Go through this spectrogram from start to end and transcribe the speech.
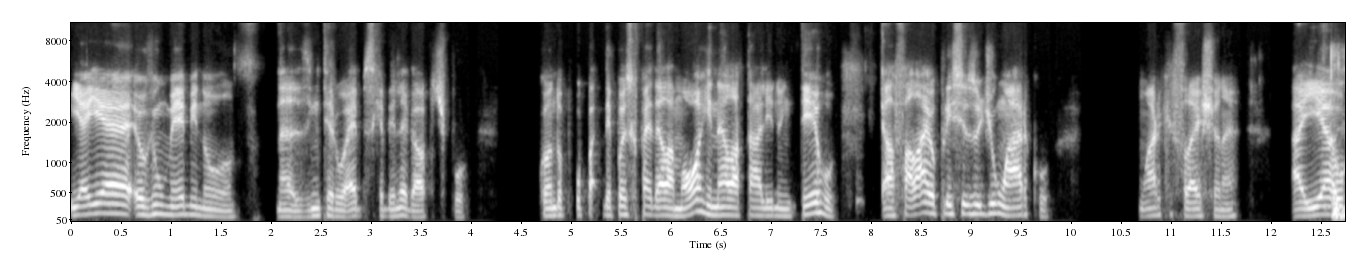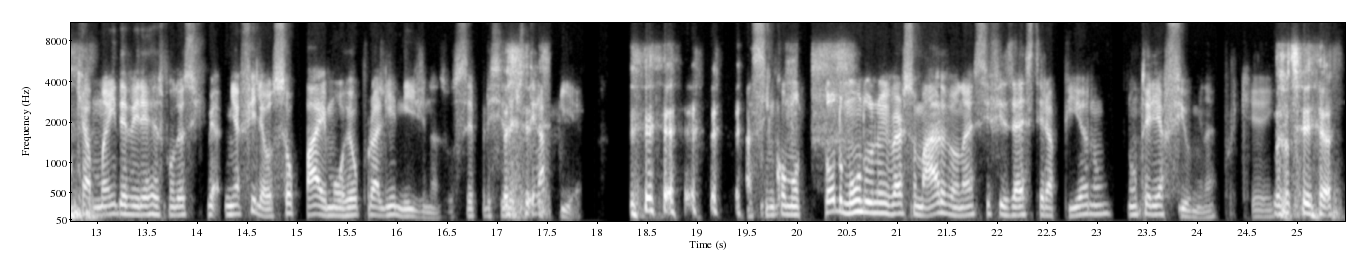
E aí é, eu vi um meme no, nas interwebs que é bem legal, que tipo, quando o depois que o pai dela morre, né, ela tá ali no enterro, ela fala, ah, eu preciso de um arco. Um arco e flecha, né? Aí a- o que a mãe deveria responder é "Minha- minha filha, o seu pai morreu por alienígenas, você precisa de terapia. Assim como todo mundo no universo Marvel, né, se fizesse terapia, não, não teria filme, né? Porque, Não teria filme.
